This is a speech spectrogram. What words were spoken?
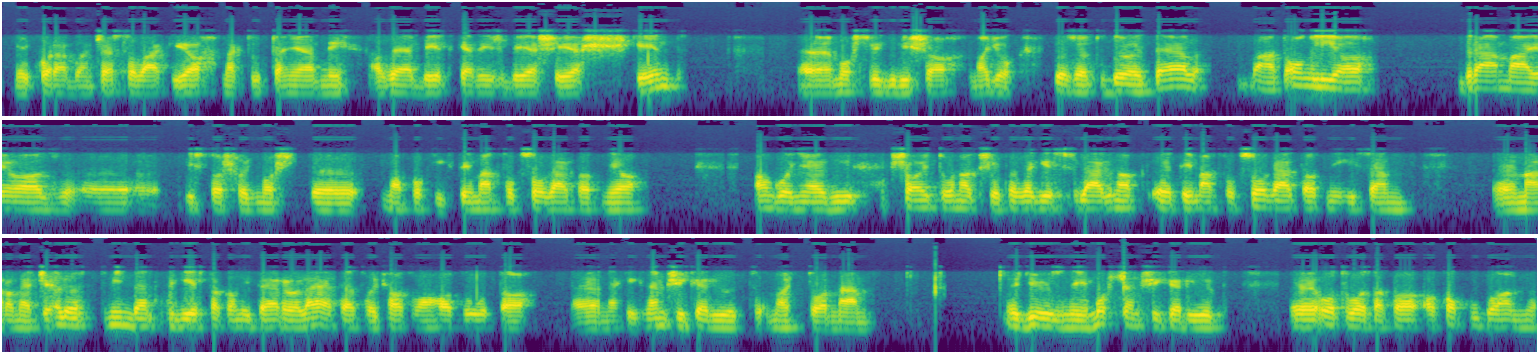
még korábban Csehszlovákia meg tudta nyerni az EB-t kevésbé esélyesként. Most végül is a nagyok között dölt el. Hát Anglia drámája az biztos, hogy most napokig témát fog szolgáltatni a angol nyelvű sajtónak, sőt az egész világnak témát fog szolgáltatni, hiszen már a meccs előtt mindent megírtak, amit erről lehetett, hogy 66 óta nekik nem sikerült nagy tornán győzni, most sem sikerült, ott voltak a, a kapuban,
